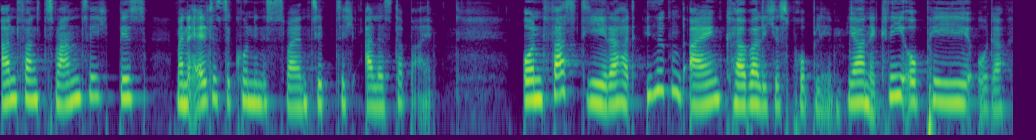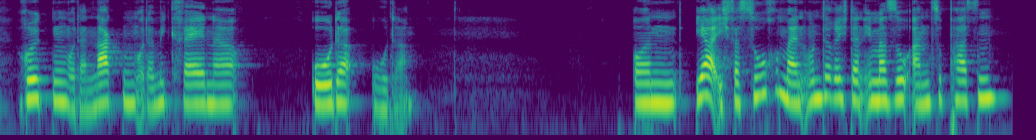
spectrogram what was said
Anfang 20 bis meine älteste Kundin ist 72 alles dabei. Und fast jeder hat irgendein körperliches Problem. Ja, eine Knie-OP oder Rücken oder Nacken oder Migräne oder oder. Und ja, ich versuche meinen Unterricht dann immer so anzupassen,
